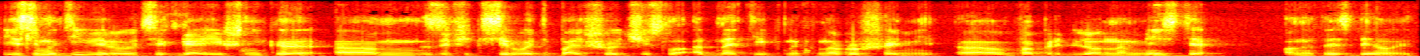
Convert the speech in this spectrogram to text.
Если мотивировать гаишника, э, зафиксировать большое число однотипных нарушений э, в определенном месте, он это сделает.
